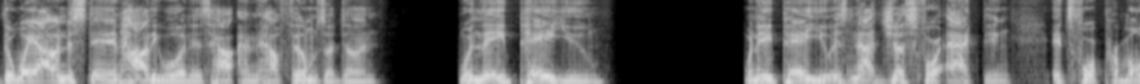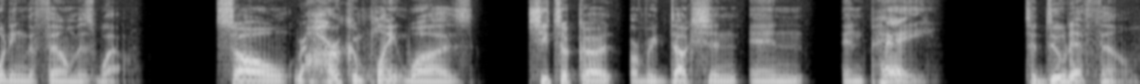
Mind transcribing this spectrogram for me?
the way I understand Hollywood is how and how films are done. When they pay you, when they pay you, it's not just for acting; it's for promoting the film as well. So her complaint was she took a, a reduction in in pay to do that film.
